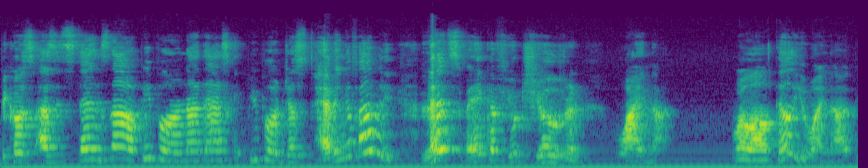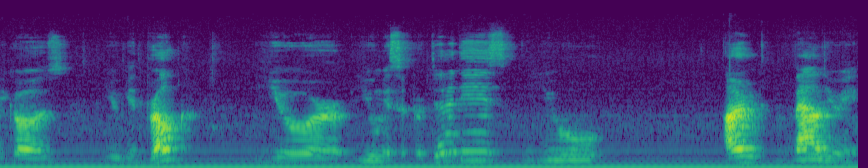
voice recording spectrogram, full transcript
Because as it stands now, people are not asking. People are just having a family. Let's make a few children. Why not? Well, I'll tell you why not. Because you get broke, you're, you miss opportunities, you aren't valuing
